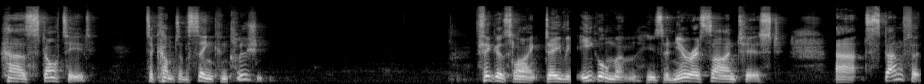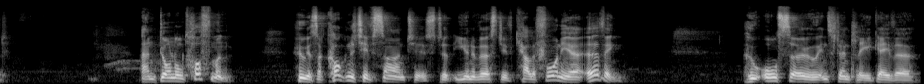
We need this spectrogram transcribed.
has started to come to the same conclusion. Figures like David Eagleman, who's a neuroscientist at Stanford, and Donald Hoffman, who is a cognitive scientist at the University of California, Irvine, who also, incidentally, gave a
